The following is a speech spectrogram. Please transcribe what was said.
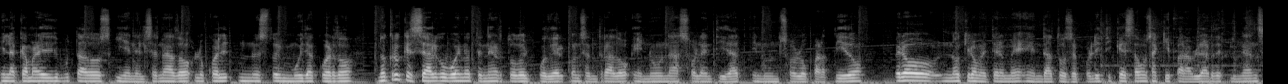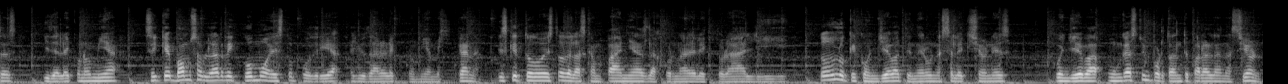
en la Cámara de Diputados y en el Senado, lo cual no estoy muy de acuerdo. No creo que sea algo bueno tener todo el poder concentrado en una sola entidad, en un solo partido. Pero no quiero meterme en datos de política, estamos aquí para hablar de finanzas y de la economía, así que vamos a hablar de cómo esto podría ayudar a la economía mexicana. Es que todo esto de las campañas, la jornada electoral y todo lo que conlleva tener unas elecciones conlleva un gasto importante para la nación.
